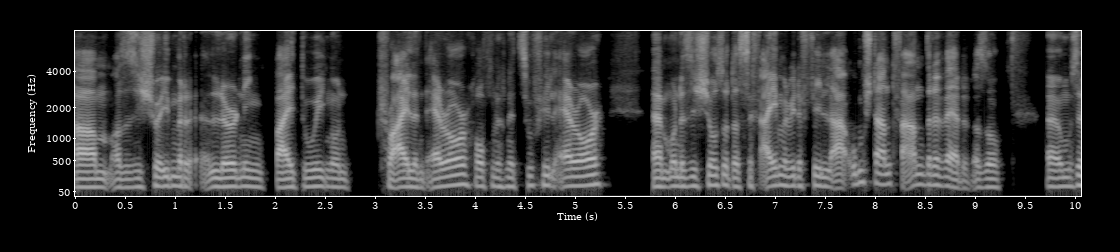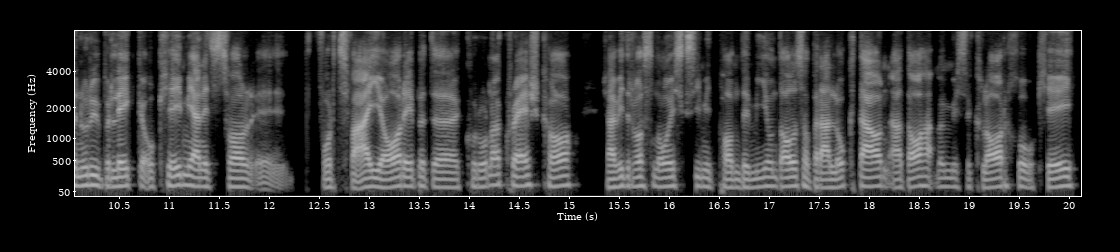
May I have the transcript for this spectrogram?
Ähm, also es ist schon immer Learning by Doing und Trial and Error, hoffentlich nicht zu viel Error. Ähm, und es ist schon so, dass sich auch immer wieder viele Umstände verändern werden. Also äh, man muss ja nur überlegen, okay, wir haben jetzt zwar äh, vor zwei Jahren eben den Corona-Crash gehabt, war auch wieder was Neues mit Pandemie und alles, aber auch Lockdown, auch da hat man müssen klar kommen, okay,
